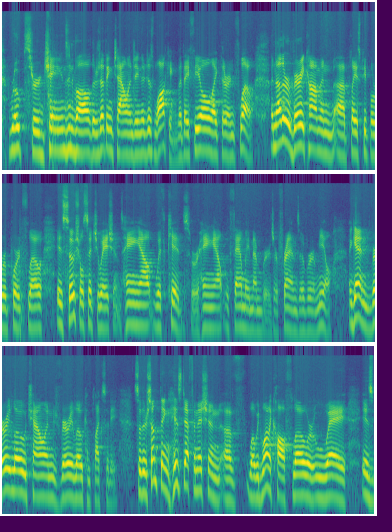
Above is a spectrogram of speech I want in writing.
ropes or chains involved. There's nothing challenging. They're just walking, but they feel like they're in flow. Another very common uh, place people report flow is social situations, hanging out with kids or hanging out with family members or friends over a meal. Again, very low challenge, very low complexity. So there's something, his definition of what we'd want to call flow or wu is,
